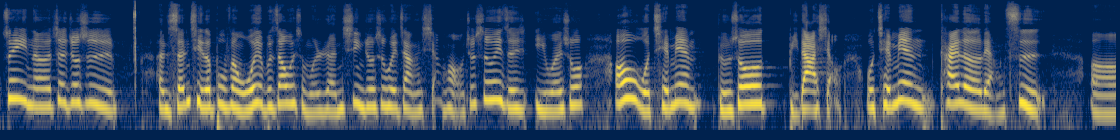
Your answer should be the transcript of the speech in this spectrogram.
所以呢，这就是很神奇的部分。我也不知道为什么人性就是会这样想哦，就是一直以为说，哦，我前面比如说比大小，我前面开了两次，呃，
